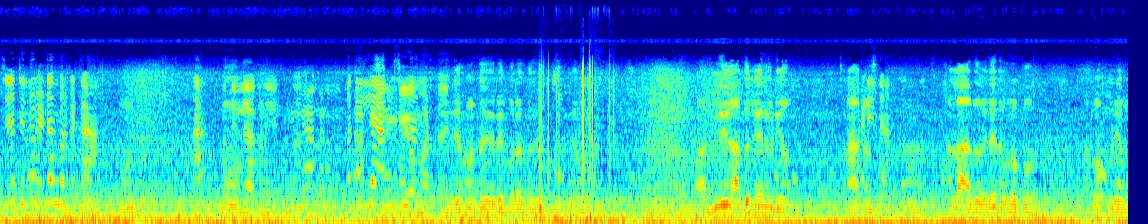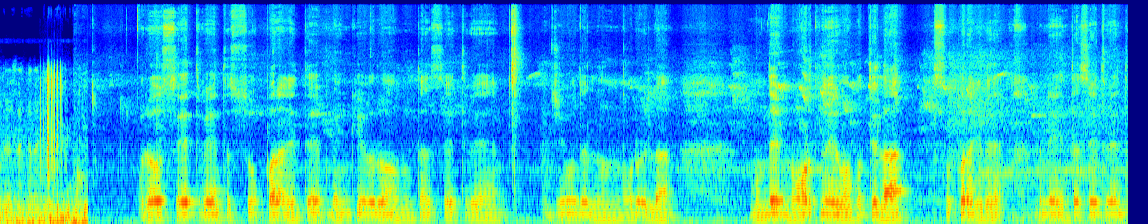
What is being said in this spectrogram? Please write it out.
ಸೀದಾ ತಿಂದು ರಿಟರ್ನ್ ಬರ್ಬೇಕಾ ಆ? ಮತ್ತೆ ಇಲ್ಲೇ ಹಾಕೋಣ ಮತ್ತೆ ಇಲ್ಲೇ ಆಮೇಲೆ ವಿಡಿಯೋ ಮಾಡ್ತಾ ಇದ್ದೆ ಏನ್ ಮಾಡ್ತಾ ಇದ್ರಿ ಬರೋದು ಅಲ್ಲಿ ಅದು ಏನು ವಿಡಿಯೋ ಚೆನ್ನಾಗಿ ಅಲ್ಲ ಅದು ಇದೈತೆ ರೋಪು ಆ ರೋಪ್ ವಿಡಿಯೋ ಮಾಡಿದ್ರೆ ಸಕ್ಕತ್ತಾಗಿ ರೋಸ್ ಸೇತುವೆ ಅಂತೂ ಸೂಪರ್ ಆಗೈತೆ. ಬೆಂಕಿಯೂರು ಅಂತ ಸೇತುವೆ. ಜೀವನದಲ್ಲಿ ನಾನು ನೋಡೂ ಇಲ್ಲ. ಮುಂದೆ ನೋಡ್ತಾನೆ ಇಲ್ವೋ ಗೊತ್ತಿಲ್ಲ. ಸೂಪರ್ ಆಗಿದೆ. ಬನ್ನಿ ಇಂಥ ಸೇತುವೆ ಅಂತ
